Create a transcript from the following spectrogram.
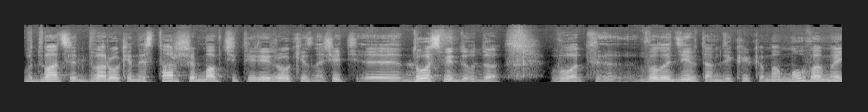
в 22 роки не старше, мав 4 роки, значить, е, досвіду, до, от, е, володів там декількома мовами,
